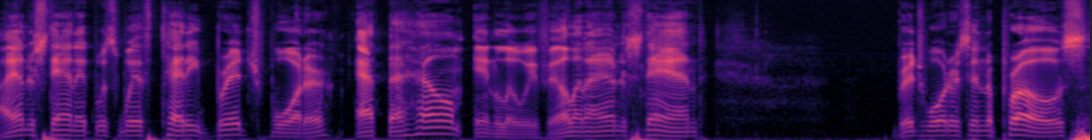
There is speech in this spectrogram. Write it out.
I understand it was with Teddy Bridgewater at the helm in Louisville, and I understand Bridgewater's in the pros.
